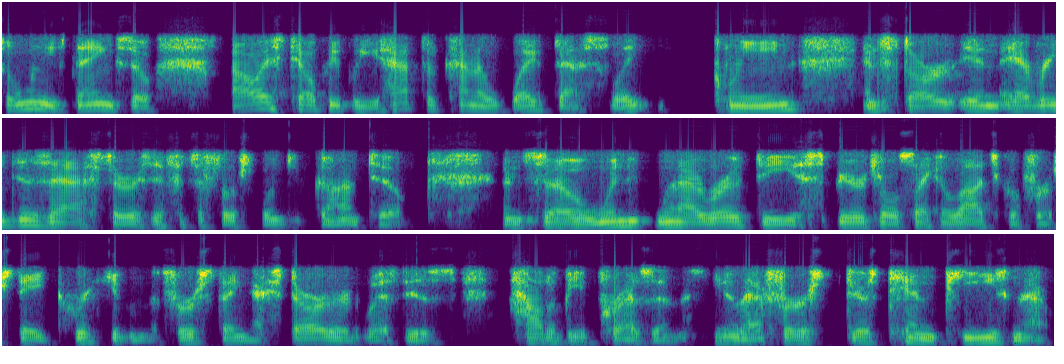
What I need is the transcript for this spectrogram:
so many things. So I always tell people you have to kind of wipe that slate clean and start in every disaster as if it's the first one you've gone to. And so when when I wrote the spiritual psychological first aid curriculum, the first thing I started with is how to be present. You know, that first there's 10 P's in that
